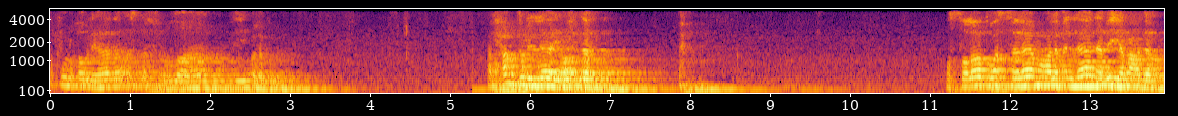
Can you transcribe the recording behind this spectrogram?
أقول قولي هذا وأستغفر الله لي ولكم. الحمد لله وحده. والصلاة والسلام على من لا نبي بعده.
